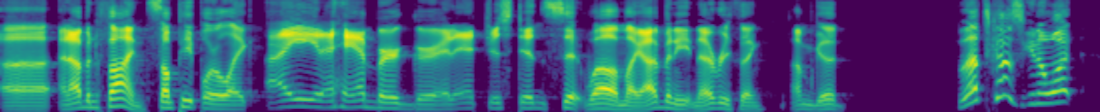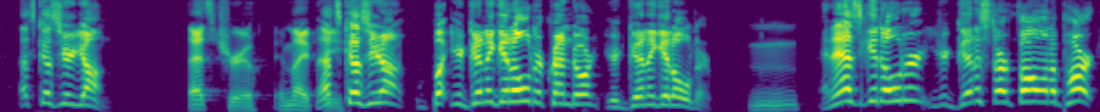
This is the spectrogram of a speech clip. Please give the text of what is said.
Uh, and I've been fine. Some people are like, I ate a hamburger and it just didn't sit well. I'm like, I've been eating everything. I'm good. Well, That's because you know what? That's because you're young. That's true. It might That's because you're young. But you're going to get older, Crendor. You're going to get older. Mhm. And as you get older, you're going to start falling apart.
